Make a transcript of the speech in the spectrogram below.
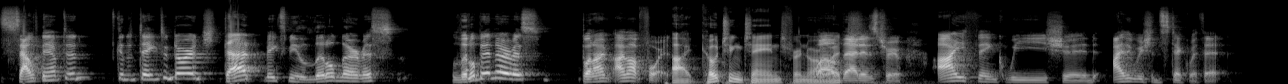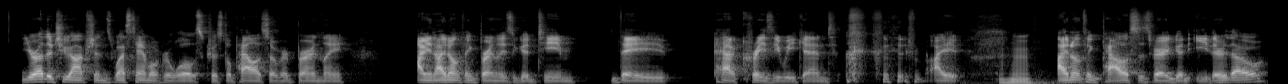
Southampton is going to take to Norwich. That makes me a little nervous, a little bit nervous, but I'm I'm up for it. Uh, coaching change for Norwich. Well, that is true. I think we should. I think we should stick with it. Your other two options: West Ham over Wolves, Crystal Palace over Burnley. I mean, I don't think Burnley's a good team. They had a crazy weekend. I I don't think Palace is very good either, though.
